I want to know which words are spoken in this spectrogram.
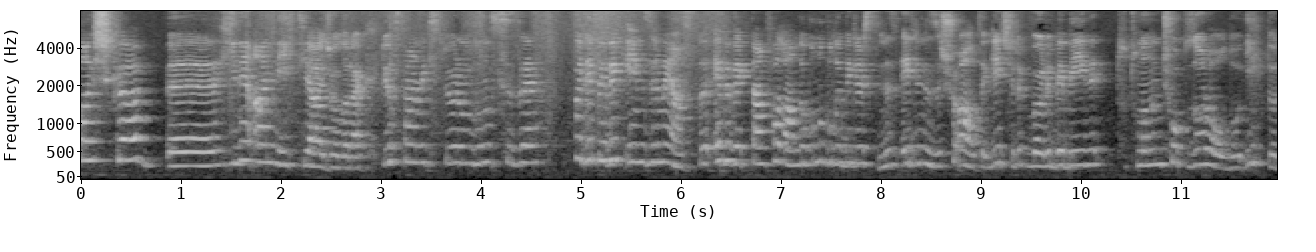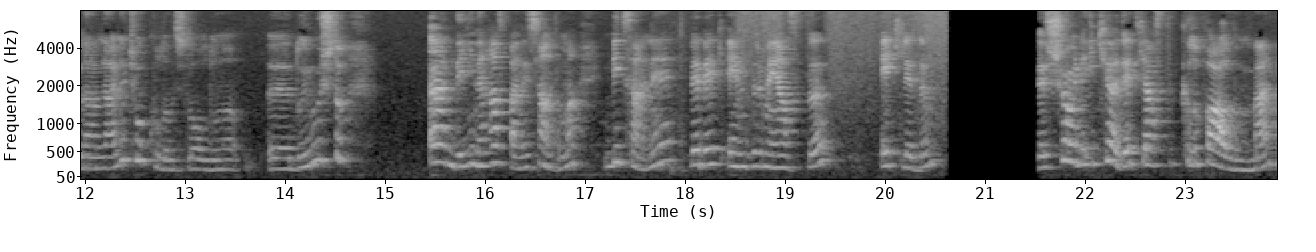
Başka e, yine anne ihtiyacı olarak göstermek istiyorum bunu size. Böyle bebek emzirme yastığı, ebebekten falan da bunu bulabilirsiniz. Elinizi şu alta geçirip böyle bebeğini tutmanın çok zor olduğu ilk dönemlerde çok kullanışlı olduğunu e, duymuştum. Ben de yine hastane çantama bir tane bebek emzirme yastığı ekledim. E, Şöyle iki adet yastık kılıfı aldım ben.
